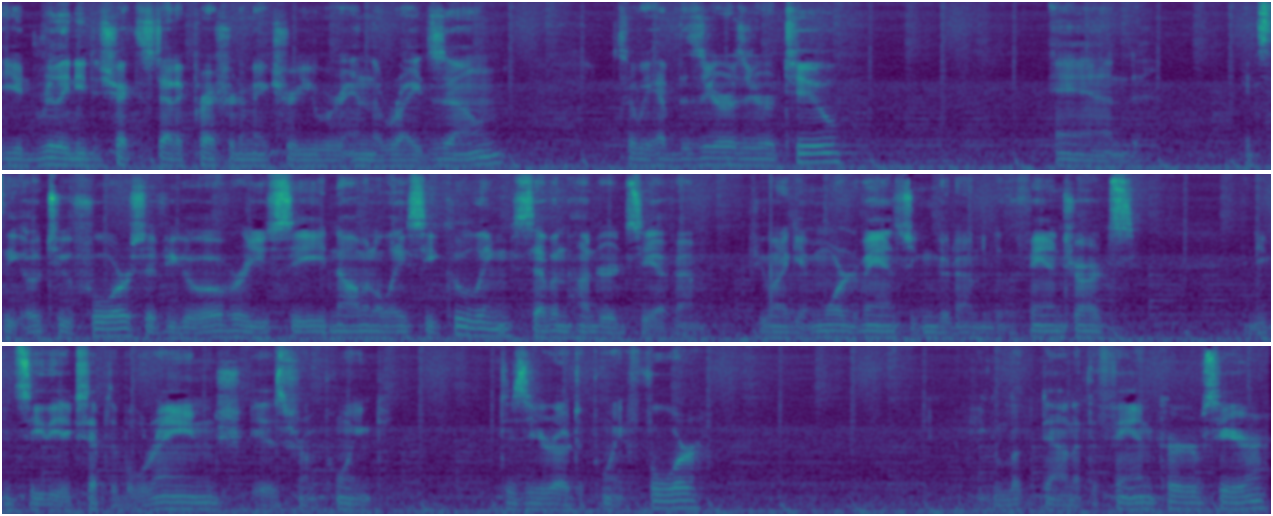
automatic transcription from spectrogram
you'd really need to check the static pressure to make sure you were in the right zone. So we have the 002 and it's the 024. So if you go over, you see nominal AC cooling, 700 CFM. If you want to get more advanced, you can go down into the fan charts and you can see the acceptable range is from point to zero to 0.4 can look down at the fan curves here.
